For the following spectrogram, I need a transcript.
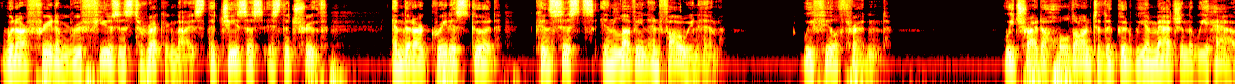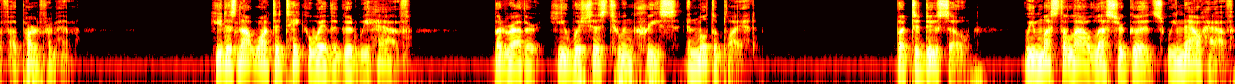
When our freedom refuses to recognize that Jesus is the truth and that our greatest good consists in loving and following him, we feel threatened. We try to hold on to the good we imagine that we have apart from him. He does not want to take away the good we have but rather he wishes to increase and multiply it. But to do so, we must allow lesser goods we now have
